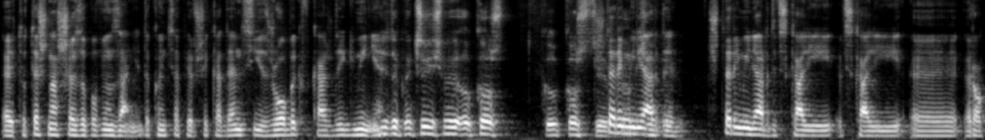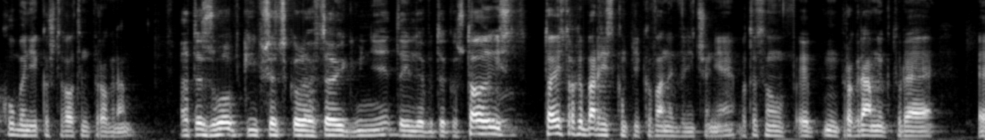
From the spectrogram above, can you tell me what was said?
E, to też nasze zobowiązanie. Do końca pierwszej kadencji jest żłobek w każdej gminie. Nie dokończyliśmy o koszt, ko, koszcie. 4 babci- miliardy. 4 miliardy w skali, w skali e, roku będzie kosztował ten program. A te żłobki i przedszkola w całej gminie, to ile by to kosztowało? To jest, to jest trochę bardziej skomplikowane wyliczenie, bo to są e, programy, które e,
